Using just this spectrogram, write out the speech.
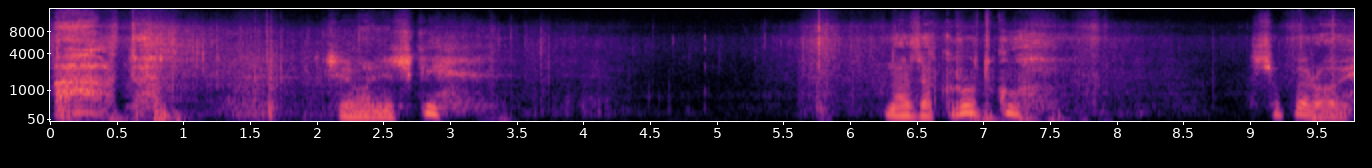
А, то червонячки. На закрутку суперові.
